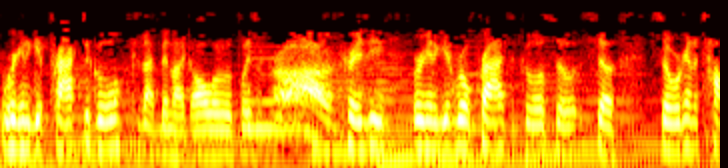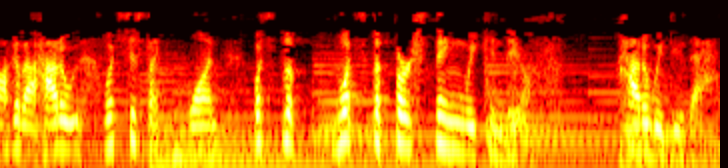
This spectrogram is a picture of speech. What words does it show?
we're going to get practical because I've been like all over the place, oh, crazy. We're going to get real practical. So, so, so we're going to talk about how do we, what's just like one, what's the, what's the first thing we can do? How do we do that?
